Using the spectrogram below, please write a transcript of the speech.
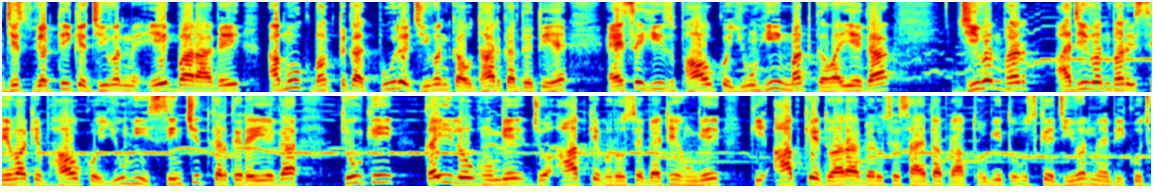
जिस व्यक्ति के जीवन में एक बार आ गई अमुक भक्त का पूरे जीवन का उद्धार कर देती है। ऐसे ही इस भाव को यूँ ही मत गवाइएगा। जीवन भर आजीवन भर इस सेवा के भाव को यूँ ही सिंचित करते रहिएगा, क्योंकि कई लोग होंगे जो आपके भरोसे बैठे होंगे कि आपके द्वारा अगर उसे सहायता प्राप्त होगी तो उसके जीवन में भी कुछ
